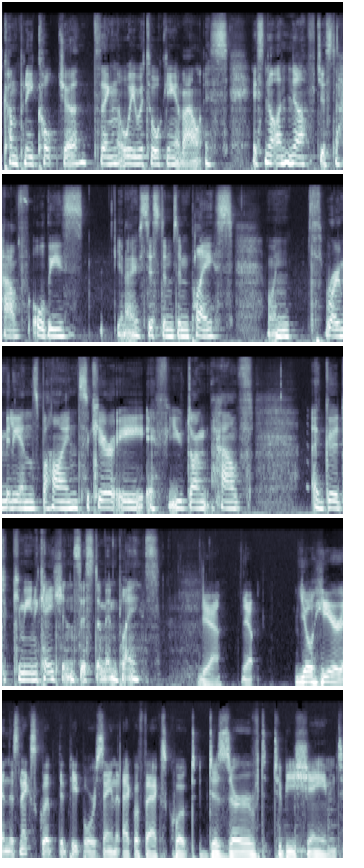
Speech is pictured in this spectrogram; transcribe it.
company culture thing that we were talking about. It's it's not enough just to have all these you know systems in place and throw millions behind security if you don't have a good communication system in place. Yeah. Yep. You'll hear in this next clip that people were saying that Equifax, quote, deserved to be shamed.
